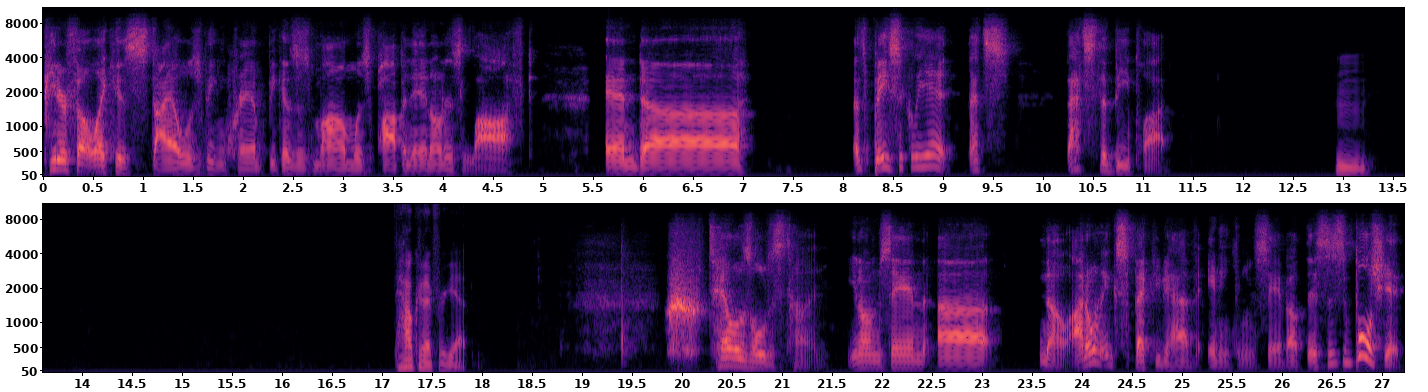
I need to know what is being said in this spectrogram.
Peter felt like his style was being cramped because his mom was popping in on his loft. And uh, that's basically it. That's that's the B plot. Hmm. How could I forget? Tale as old as time. You know what I'm saying? Uh, no, I don't expect you to have anything to say about this. This is bullshit.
